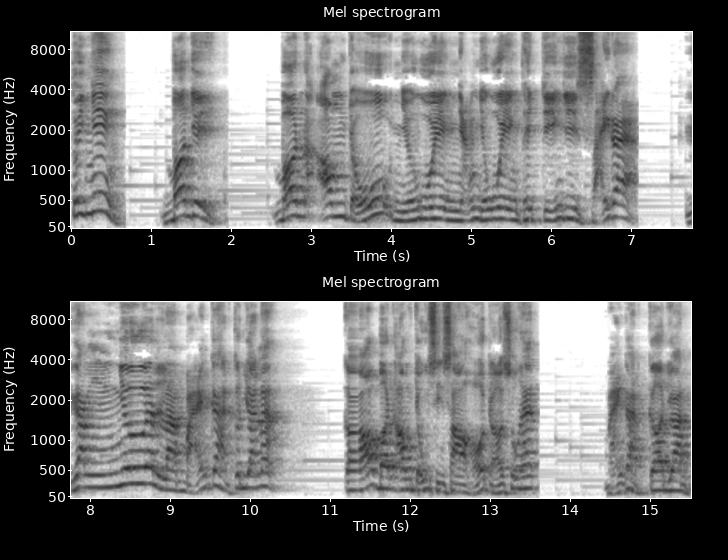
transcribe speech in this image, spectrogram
Tuy nhiên bên gì bên ông chủ nhượng quyền, nhận nhượng quyền thì chuyện gì xảy ra? Gần như là bản kế hoạch kinh doanh á, có bên ông chủ xịn sò hỗ trợ xuống hết. Bản kế hoạch kinh doanh,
